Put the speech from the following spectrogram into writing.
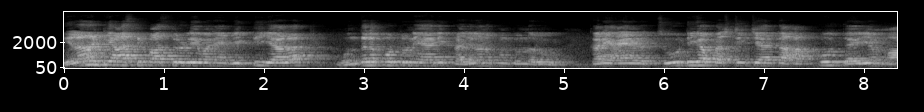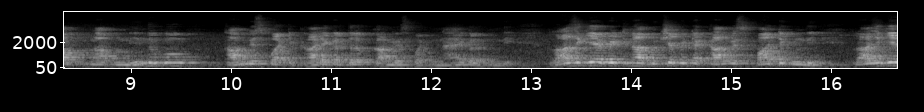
ఎలాంటి ఆస్తిపాస్తులు లేవనే వ్యక్తి ఇవాళ వందల కోట్లు అని ప్రజలు అనుకుంటున్నారు. కానీ ఆయన చూటిగా ప్రశ్నించేంత హక్కు ధైర్యం మాకు నాకుంది. ఎందుకు? కాంగ్రెస్ పార్టీ కార్యకర్తలకు కాంగ్రెస్ పార్టీ నాయకులకు ఉంది. రాజకీయ పెట్టిన భిక్ష పెట్టిన కాంగ్రెస్ పార్టీకి ఉంది. రాజకీయ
